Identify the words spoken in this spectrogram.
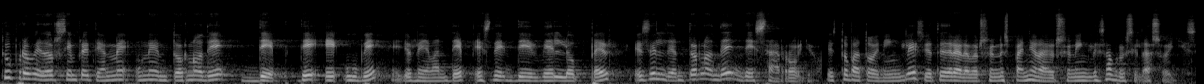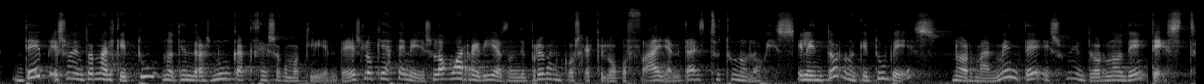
Tu proveedor siempre tiene un entorno de DEV, D-E-V, ellos le llaman DEV, es de developer, es el de entorno de desarrollo. Esto va todo en inglés, yo te daré la versión española, la versión inglesa, porque si las oyes. DEV es un entorno al que tú no tendrás nunca acceso como cliente, es lo que hacen ellos, son las guarrerías donde prueban cosas que luego fallan, esto tú no lo ves. El entorno que tú ves normalmente es un entorno de test,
